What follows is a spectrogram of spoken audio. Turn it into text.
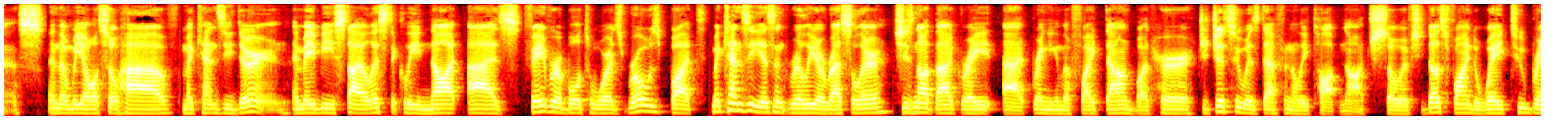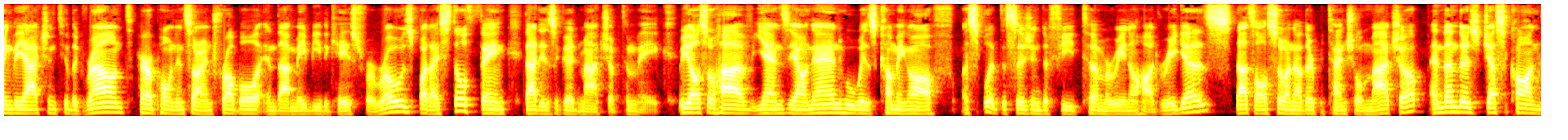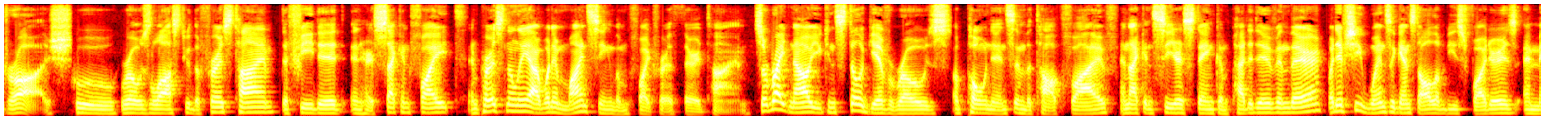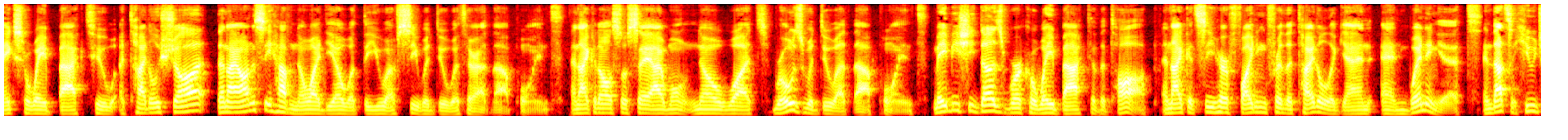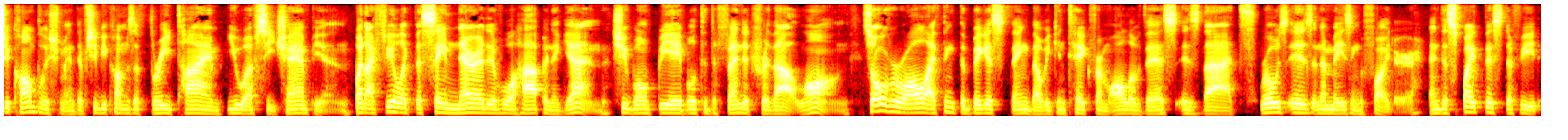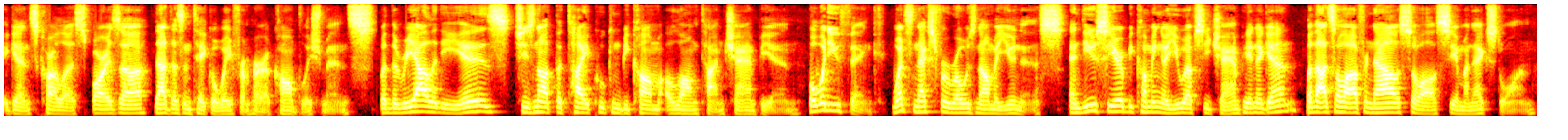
And then we also have Mackenzie Dern. And maybe stylistically not as favorable towards Rose, but Mackenzie isn't really a wrestler. She's not that great at bringing the fight down, but her jiu-jitsu is definitely top notch. So if she does find a way to bring the action to the ground, her opponents are in trouble, and that may be the case for Rose, but I still think that is a good matchup to make. We also have Yan Xiaonan, who is coming off a split decision defeat to Marina Rodriguez. That's also another potential matchup. And then there's Jessica Andrade, who Rose lost to the first time, defeated in her second fight. And personally, I wouldn't mind seeing them fight for a third time. So right now, you can still give Rose opponents in the top five, and I can see her staying competitive in there. But if she wins against all of these fighters and makes her way back to a title shot, then I honestly have no idea what the UFC would do with her at that point. And I could also say I won't know what Rose would do at that point. Maybe she does work her way back to the top, and I could see her fighting for the title again and winning it. And that's a huge accomplishment if she becomes a three time UFC champion. But I feel like the same narrative will happen again. She won't be able to defend it for that long. So, overall, I think the biggest thing that we can take from all of this is that Rose is an amazing fighter. And despite this defeat against Carla Esparza, that doesn't take away from her accomplishments. But the reality is, she's not the type who can become a long-time champion. But what do you think? What's next for Rose Namajunas? And do you see her becoming a UFC champion again? But that's all out for now, so I'll see you in my next one.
